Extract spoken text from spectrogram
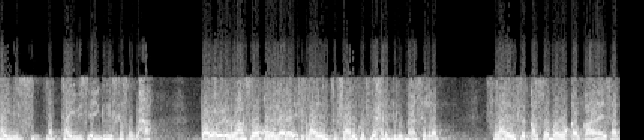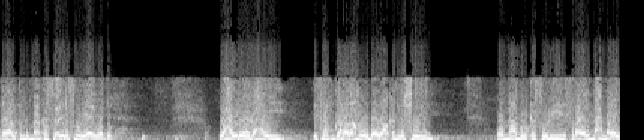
times ee ingiriis ka soo baxa. Baa wuxuu ciwaan soo qoray leedahay israa'iil tushaariku fii xarbi lubnaan siran israa'iil si qarsoon ba uga qayb qaadanaysaa dagaalka lubnaan ka socday suuriya ay wado waxay leedahay isafgarad aan lagu dhawaaqin la sheegin oo maamulka suuriya israa'iil dhex maray.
